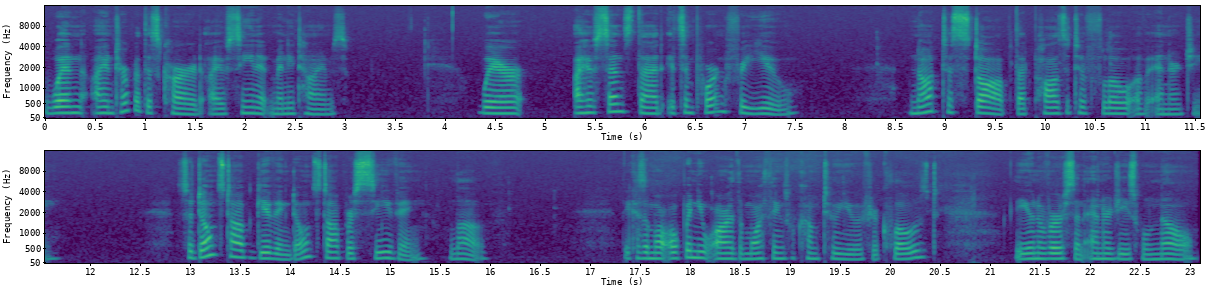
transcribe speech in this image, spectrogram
when I interpret this card, I have seen it many times where I have sensed that it's important for you not to stop that positive flow of energy. So don't stop giving, don't stop receiving love. Because the more open you are, the more things will come to you. If you're closed, the universe and energies will know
